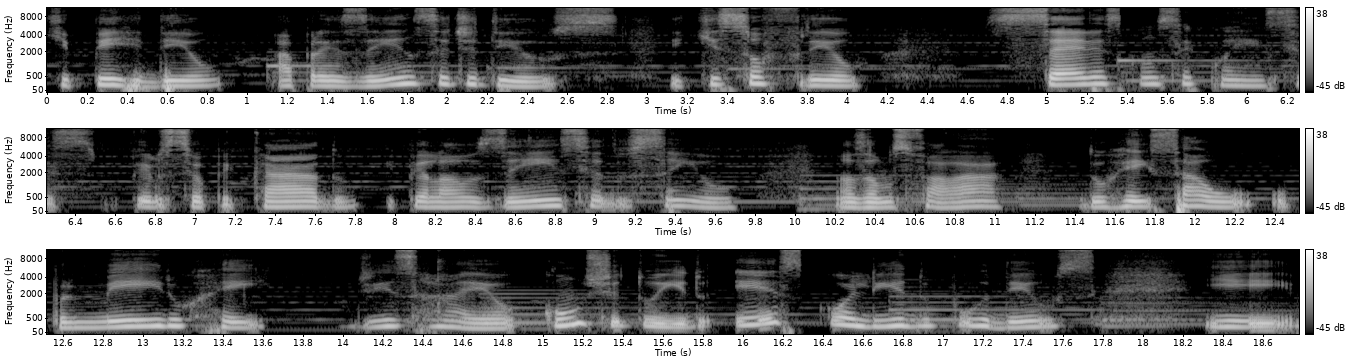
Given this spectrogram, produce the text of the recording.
que perdeu a presença de Deus e que sofreu sérias consequências pelo seu pecado e pela ausência do Senhor. Nós vamos falar do rei Saul, o primeiro rei de Israel, constituído, escolhido por Deus. E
